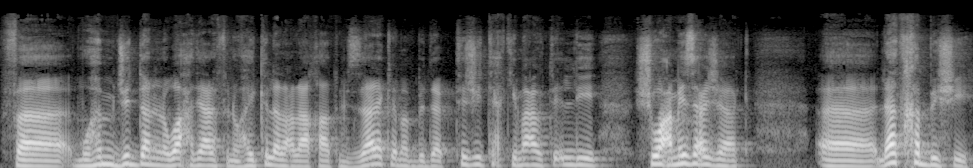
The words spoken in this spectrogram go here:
فمهم جدا الواحد يعرف إنه هي كل العلاقات. ولذلك لما بدك تيجي تحكي معي وتقول لي شو عم يزعجك آه لا تخبي شيء.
